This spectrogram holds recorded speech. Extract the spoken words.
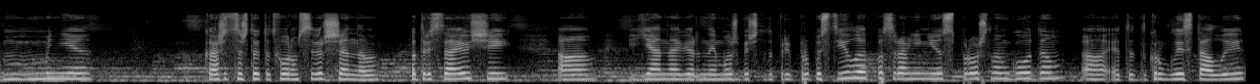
Мне кажется, что этот форум совершенно потрясающий. А, я, наверное, может быть, что-то пропустила по сравнению с прошлым годом. А, это круглые столы.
